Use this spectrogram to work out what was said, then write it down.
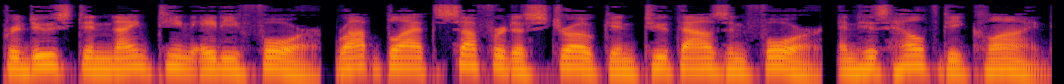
produced in 1984. Rotblat suffered a stroke in 2004, and his health declined.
